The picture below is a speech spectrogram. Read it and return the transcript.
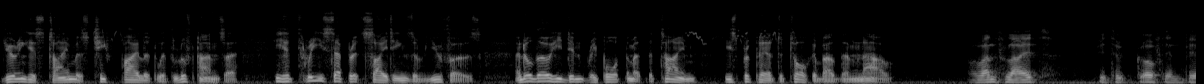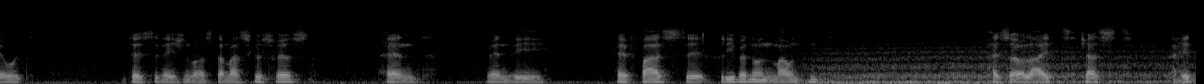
During his time as chief pilot with Lufthansa, he had three separate sightings of UFOs, and although he didn't report them at the time, he's prepared to talk about them now. One flight, we took off in Beirut. Destination was Damascus first, and when we have passed the Lebanon mountains, I saw a light just ahead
